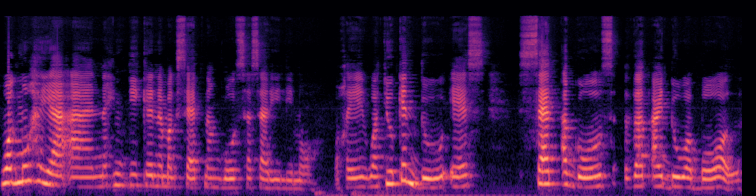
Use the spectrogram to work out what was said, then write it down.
huwag mo hayaan na hindi ka na mag-set ng goals sa sarili mo. Okay? What you can do is set a goals that are doable.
